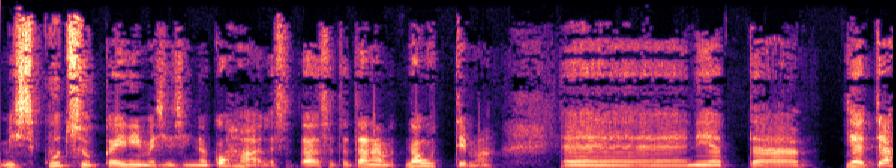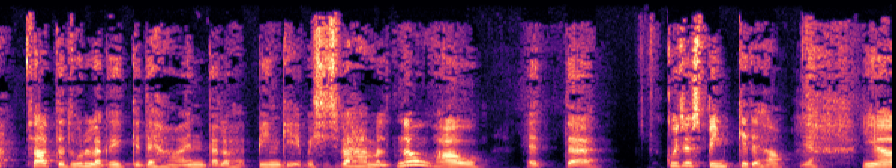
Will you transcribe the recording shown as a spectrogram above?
mis kutsub ka inimesi sinna kohale seda, seda tänavat nautima. nii et, ja et jah, saate tulla kõike teha endale ühe pingi või siis vähemalt know-how, et kuidas pinki teha Jah. ja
